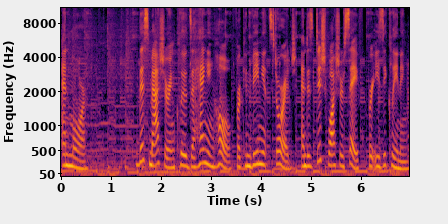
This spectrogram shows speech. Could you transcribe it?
and more. This masher includes a hanging hole for convenient storage and is dishwasher safe for easy cleaning.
